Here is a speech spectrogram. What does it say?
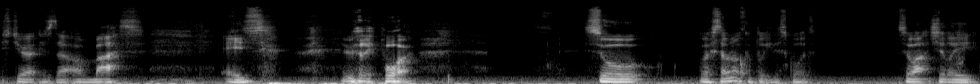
Stuart, is that our maths is really poor. So, we're still not completing the squad. So, actually,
